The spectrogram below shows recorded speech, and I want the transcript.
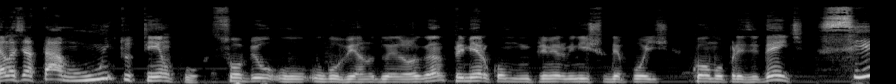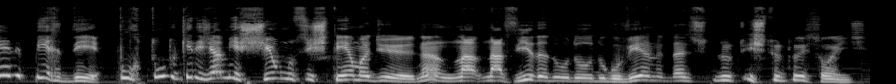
ela já está há muito tempo sob o, o, o governo do Erdogan, primeiro como primeiro-ministro, depois como presidente, se ele perder por tudo que ele já mexeu no sistema de. Né, na, na vida do, do, do governo e das instituições,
